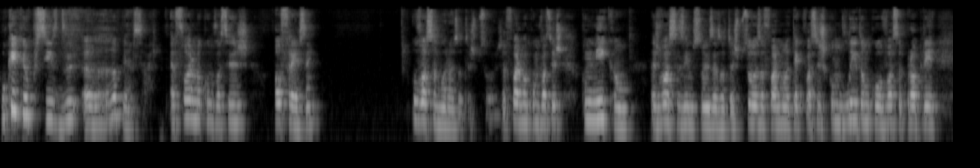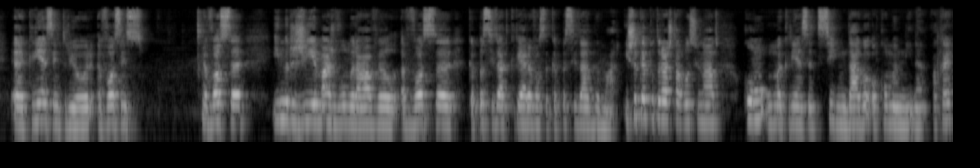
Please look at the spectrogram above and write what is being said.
o que é que eu preciso de repensar? A forma como vocês oferecem o vosso amor às outras pessoas, a forma como vocês comunicam as vossas emoções às outras pessoas, a forma até que vocês como lidam com a vossa própria uh, criança interior, a vossa, a vossa energia mais vulnerável, a vossa capacidade de criar, a vossa capacidade de amar. Isto até poderá estar relacionado com uma criança de signo de água ou com uma menina, ok?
